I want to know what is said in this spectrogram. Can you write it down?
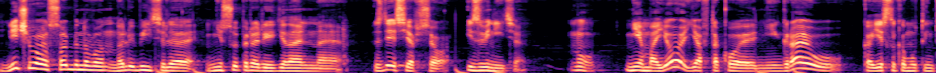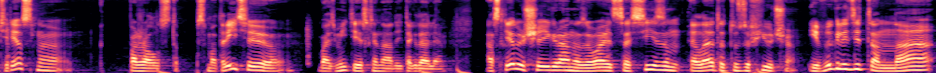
Ничего особенного на любителя, не супер оригинальная. Здесь я все, извините. Ну, не мое, я в такое не играю. Если кому-то интересно, пожалуйста, посмотрите, возьмите, если надо и так далее. А следующая игра называется Season A Letter to the Future. И выглядит она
